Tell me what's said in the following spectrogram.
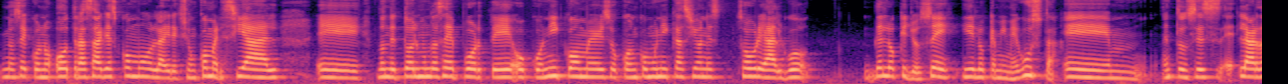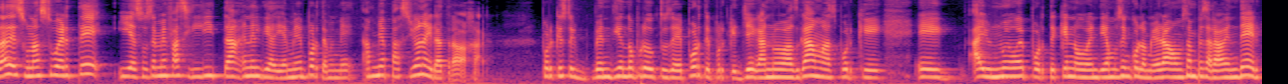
no sé, con otras áreas como la dirección comercial, eh, donde todo el mundo hace deporte, o con e-commerce, o con comunicaciones sobre algo de lo que yo sé y de lo que a mí me gusta. Em, entonces, la verdad es una suerte y eso se me facilita en el día a día mi deporte. A mí me, a mí me apasiona ir a trabajar porque estoy vendiendo productos de deporte, porque llegan nuevas gamas, porque eh, hay un nuevo deporte que no vendíamos en Colombia, ahora vamos a empezar a vender,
